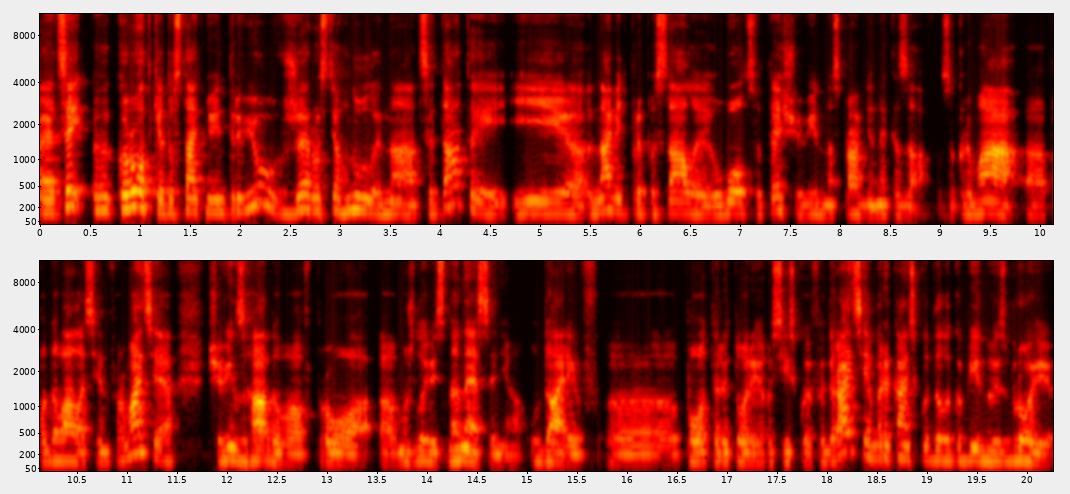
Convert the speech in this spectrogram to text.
Е, Це е, коротке достатньо інтерв'ю вже розтягнули на цитати і навіть приписали Волсу те, що він насправді не казав. Зокрема, е, подавалася інформація, що він згадував про можливість нанесення ударів по території Російської Федерації американською далекобійною зброєю.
